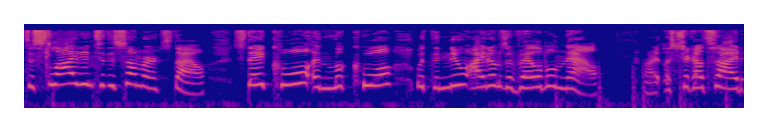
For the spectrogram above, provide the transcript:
to slide into the summer style. Stay cool and look cool with the new items available now. All right, let's check outside.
